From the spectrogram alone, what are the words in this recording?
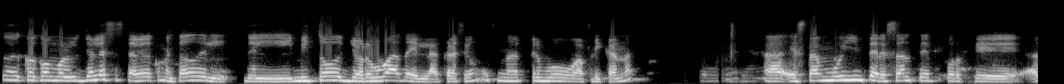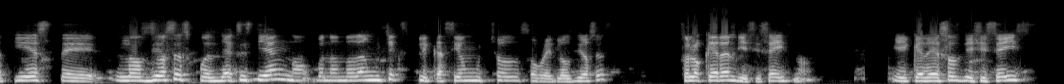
como yo les había comentado del, del, mito Yoruba de la creación, es una tribu africana. Ah, está muy interesante porque aquí este, los dioses pues ya existían, no, bueno, no dan mucha explicación mucho sobre los dioses, solo que eran 16, ¿no? Y que de esos 16,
